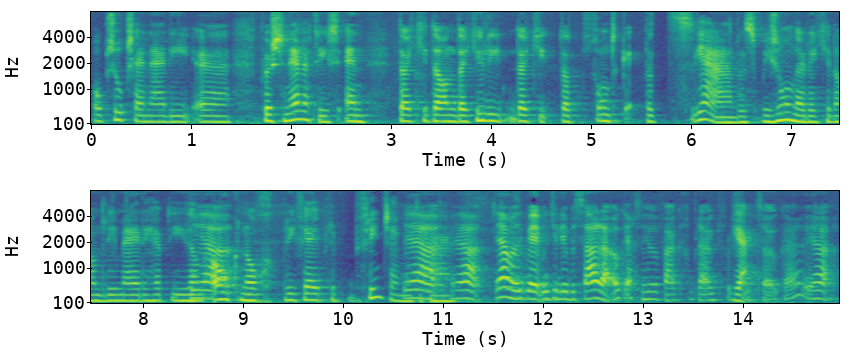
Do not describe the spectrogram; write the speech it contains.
op zoek zijn naar die eh, personalities. En dat je dan, dat jullie, dat je, dat vond ik, dat, ja, dat is bijzonder dat je dan drie meiden hebt die dan Ja. ook nog privé bevriend zijn met ja, elkaar. ja, ja, want ik weet, want jullie hebben Sada ook echt heel vaak gebruikt voor Ja. shoots ook, hè? Ja.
